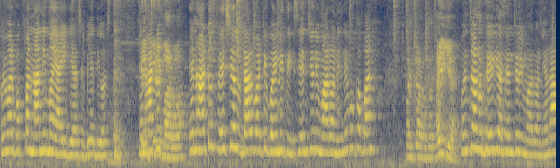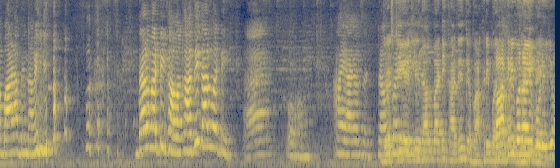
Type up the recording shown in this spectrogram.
ભાઈ મારા પપ્પા નાનીમાં આવી ગયા છે બે દિવસથી. એને હાટું મારવા. એને હાટું સ્પેશિયલ દાળ બાટી બની હતી. સેન્ચુરી મારવાની ને પપ્પા બાન? પંચાણું તો થઈ ગયા. પંચાણું થઈ ગયા સેન્ચુરી મારવાની. અને આ બાળા બેન આવી ગયા. દાળ બાટી ખાવા. ખાધી દાળ બાટી? ઓહો. આય આયો છે. રાહુલભાઈ એટલી દાલ બાટી ખાધી ને કે ભાખરી ભાખરી બનાવવી પડી જો.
